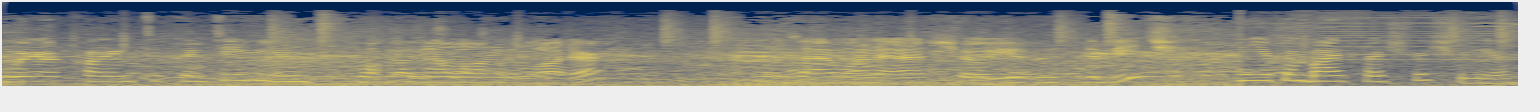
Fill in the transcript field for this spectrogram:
We're going to continue walking along the water because I want to show you the beach. You can buy fresh fish here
